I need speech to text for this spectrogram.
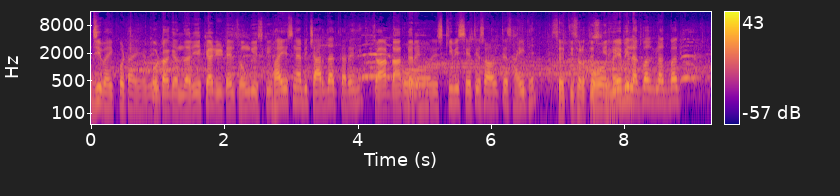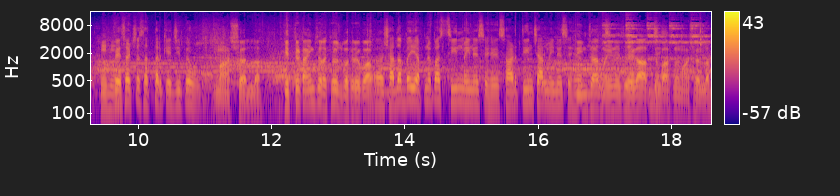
जी भाई कोटा है ये भी। कोटा के अंदर ये क्या डिटेल्स होंगी इसकी? भाई इसने अभी चार दांत करे हैं। चार दांत करे हैं। और इसकी भी सैंतीस अड़तीस हाइट है। सैंतीस अड़तीस ये भी लगभग लगभग हम्म, पैंसठ से सत्तर के जी पे होगा। माशाल्लाह। कितने टाइम से रखे उस बकरे को आप? शादाब भाई अपने पास तीन महीने से है साढ़े तीन चार महीने से है तीन चार महीने से हैगा आपके पास में माशाल्लाह।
